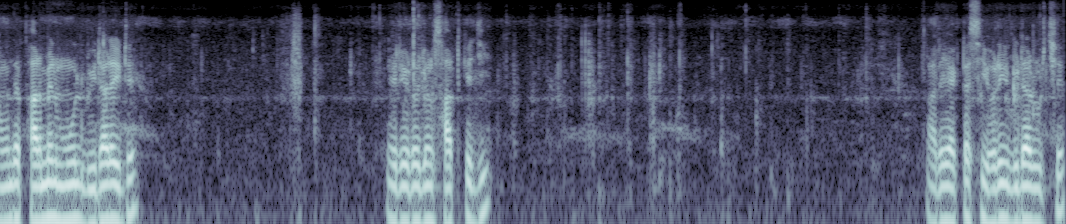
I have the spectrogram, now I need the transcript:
আমাদের ফার্মের মূল বিডার এইটে। এর এর ওজন ষাট কেজি। আর এই একটা শিহরির বিডার উঠছে।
